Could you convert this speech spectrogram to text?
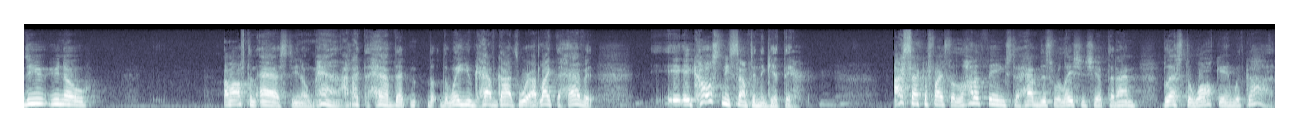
do you, you know, I'm often asked, you know, man, I'd like to have that, the, the way you have God's word, I'd like to have it. It, it cost me something to get there. I sacrificed a lot of things to have this relationship that I'm blessed to walk in with God.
